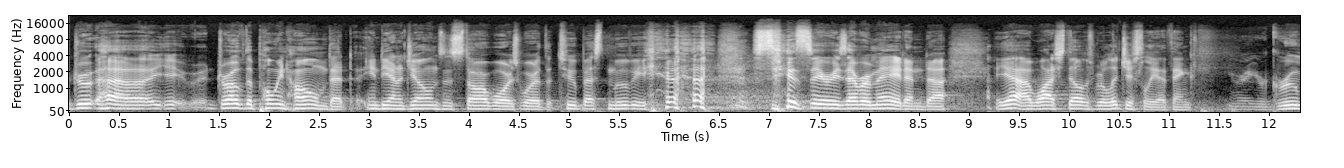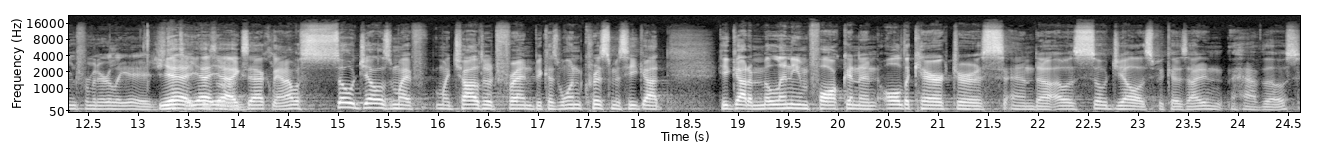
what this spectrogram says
drew, uh, drove the point home that Indiana Jones and Star Wars were the two best movie series ever made, and uh, yeah, I watched those religiously. I think. You were, groomed from an early age. Yeah, yeah, yeah, exactly. And I was so jealous of my my childhood friend because one Christmas he got he got a Millennium Falcon and all the characters, and uh, I was so jealous because I didn't have those.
